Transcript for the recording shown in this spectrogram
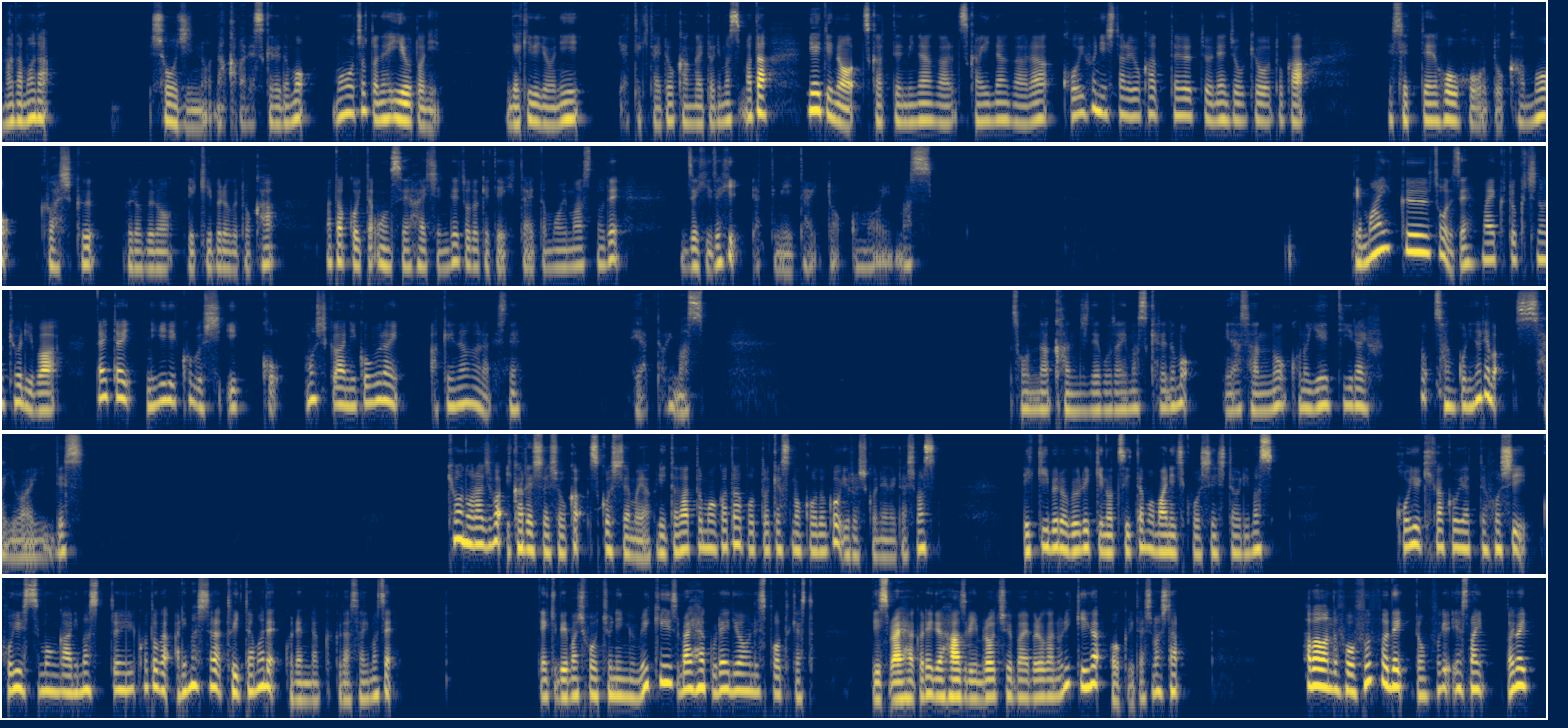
まだまだ精進の半ばですけれども、もうちょっとね、いい音にできるようにやっていきたいと考えております。また、イエティの使ってみながら、使いながら、こういうふうにしたらよかったよというね、状況とか、設定方法とかも詳しくブログのリキブログとか、またこういった音声配信で届けていきたいと思いますので、ぜひぜひやってみたいと思います。で、マイク、そうですね、マイクと口の距離は、だいたい握り拳1個、もしくは2個ぐらい開けながらですね、やっております。そんな感じでございますけれども、皆さんのこのイエティライフの参考になれば幸いです。今日のラジオはいかがでしたでしょうか？少しでも役に立ったと思う方は、ポッドキャストの購読をよろしくお願いいたします。リッキーブログ、リッキーのツイッターも毎日更新しております。こういう企画をやってほしい、こういう質問がありますということがありましたら、Twitter までご連絡くださいませ。Thank you very much for tuning in Ricky's Right Hack Radio on this podcast. This Right Hack Radio has been brought to you by ブロガーの Ricky がお送りいたしました。Have a wonderful, fruitful day. Don't forget, yes, bye. Bye bye.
